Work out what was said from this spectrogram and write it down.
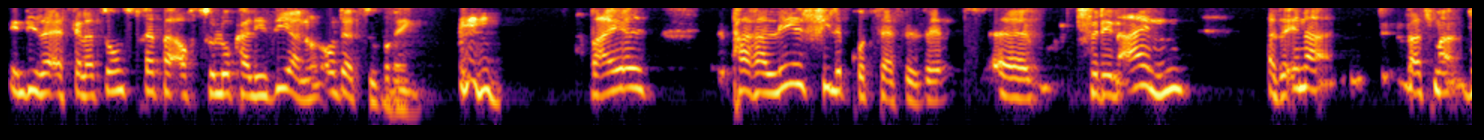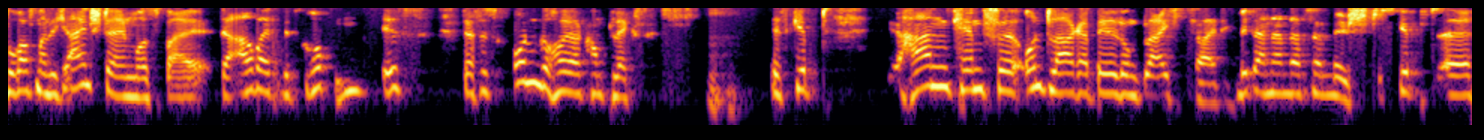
in dieser Eskalationstreppe auch zu lokalisieren und unterzubringen. Mhm. Weil parallel viele Prozesse sind. Äh, für den einen, also inner, was man, worauf man sich einstellen muss bei der Arbeit mit Gruppen, ist, dass es ungeheuer komplex ist. Mhm. Es gibt Hahnkämpfe und Lagerbildung gleichzeitig miteinander vermischt. Es gibt äh,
